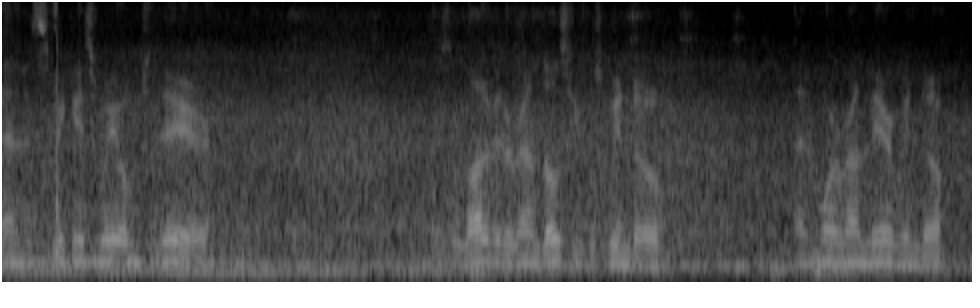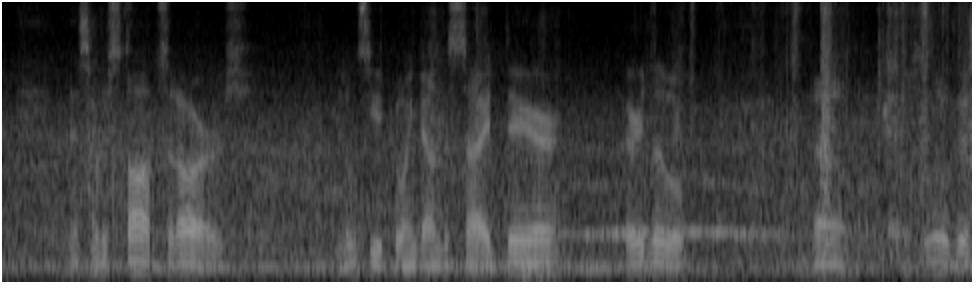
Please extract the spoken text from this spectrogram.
And it's making its way over to there. There's a lot of it around those people's window. And more around their window. And it sort of stops at ours. You don't see it going down the side there. Very little. Uh, a little bit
